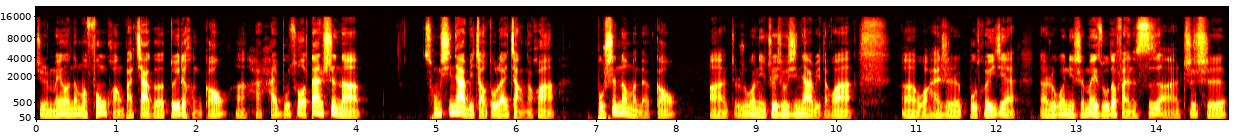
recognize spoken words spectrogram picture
就是没有那么疯狂，把价格堆得很高啊，还还不错。但是呢，从性价比角度来讲的话，不是那么的高啊。就如果你追求性价比的话，呃，我还是不推荐。那如果你是魅族的粉丝啊，支持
